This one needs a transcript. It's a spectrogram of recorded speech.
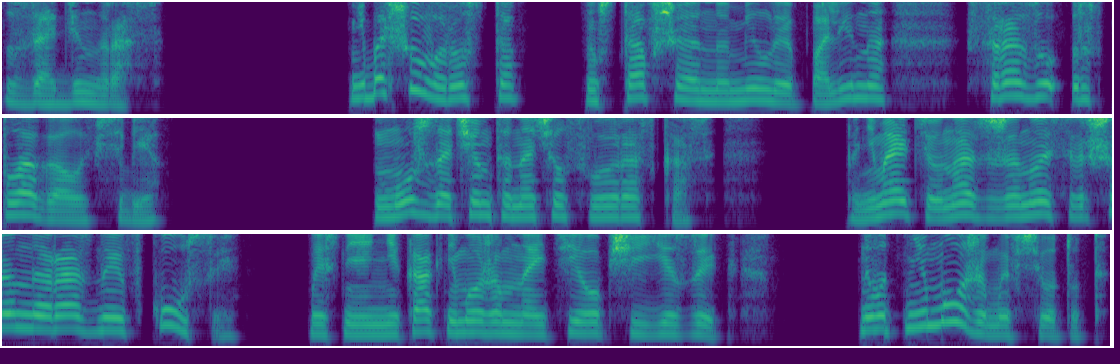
за один раз. Небольшого роста, уставшая, но милая Полина сразу располагала к себе. Муж зачем-то начал свой рассказ. «Понимаете, у нас с женой совершенно разные вкусы. Мы с ней никак не можем найти общий язык. Но вот не можем, и все тут.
